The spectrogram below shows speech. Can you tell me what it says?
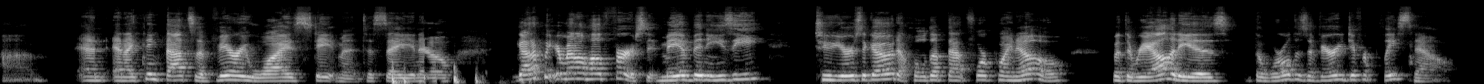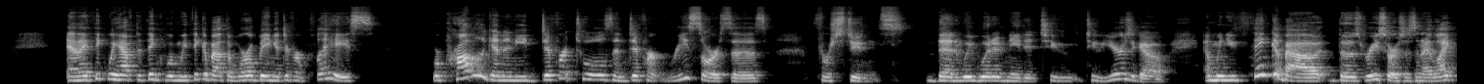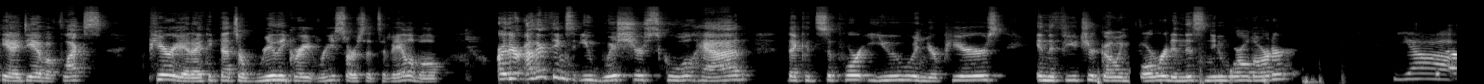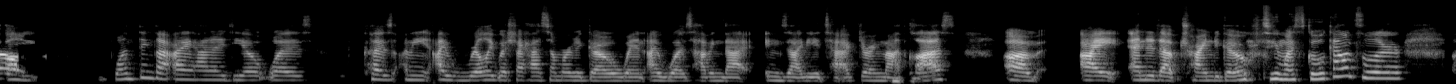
Um, and and i think that's a very wise statement to say you know you got to put your mental health first. It may have been easy two years ago to hold up that 4.0 but the reality is the world is a very different place now and I think we have to think when we think about the world being a different place, we're probably going to need different tools and different resources for students than we would have needed two two years ago. And when you think about those resources, and I like the idea of a flex period, I think that's a really great resource that's available. Are there other things that you wish your school had that could support you and your peers in the future going forward in this new world order? Yeah, um, one thing that I had an idea was because I mean, I really wish I had somewhere to go when I was having that anxiety attack during math mm-hmm. class. Um, I ended up trying to go to my school counselor,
